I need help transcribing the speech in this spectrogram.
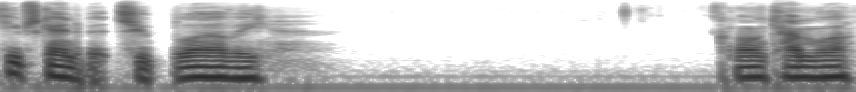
Keeps getting a bit too blurry. Come on, camera.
